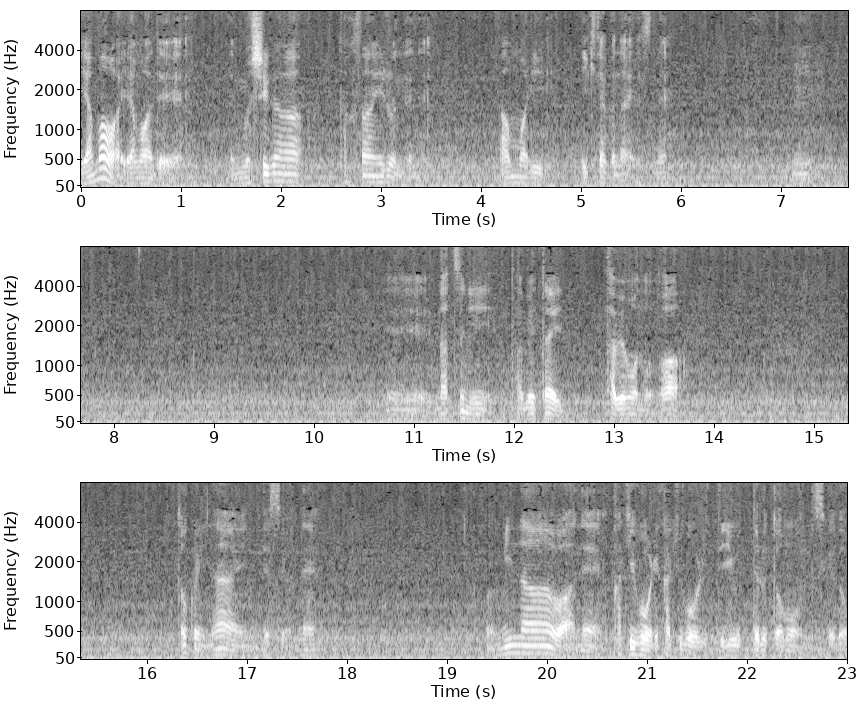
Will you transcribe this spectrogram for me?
山は山で虫がたくさんいるんでねあんまり行きたくないですね。うん。えー、夏に食べたい食べ物は特にないんですよね。みんなはねかき氷かき氷って言ってると思うんですけど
